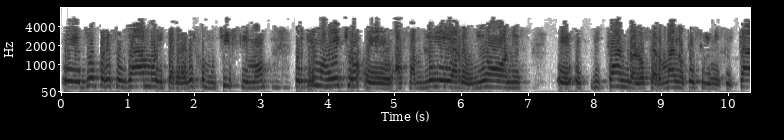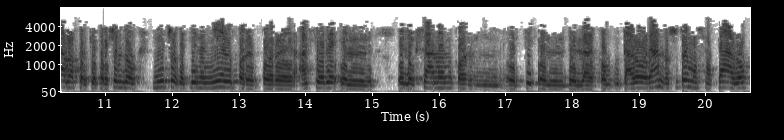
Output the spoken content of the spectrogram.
eh, yo por eso llamo y te agradezco muchísimo, porque hemos hecho eh, asambleas, reuniones, eh, explicando a los hermanos qué significaba, porque por ejemplo muchos que tienen miedo por, por eh, hacer el, el examen con el, de la computadora, nosotros hemos sacado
